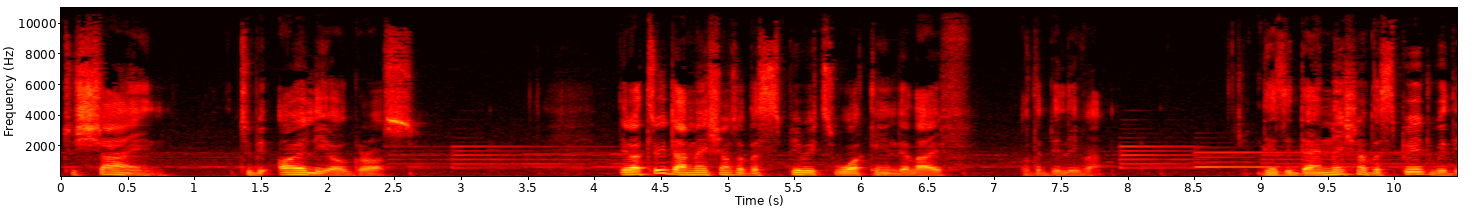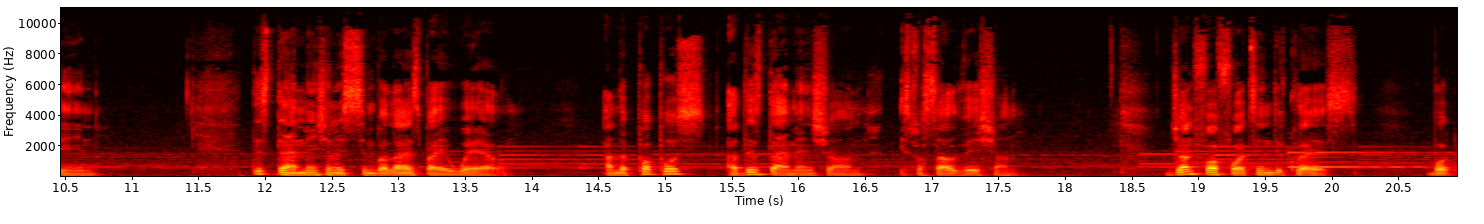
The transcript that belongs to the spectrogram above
to shine, to be oily or gross. There are three dimensions of the Spirit's working in the life of the believer. There's a dimension of the Spirit within. This dimension is symbolized by a well and the purpose at this dimension is for salvation. John 4:14 declares, "But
